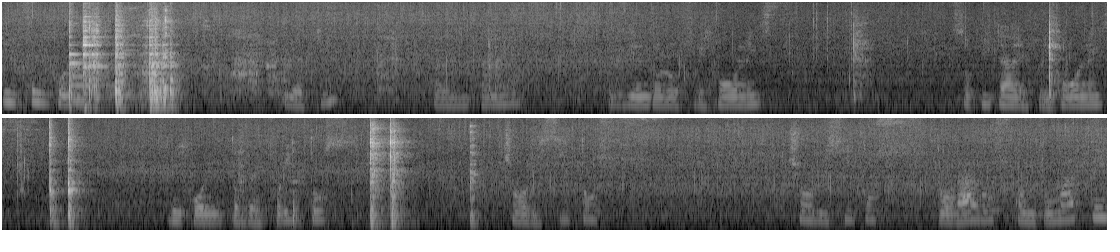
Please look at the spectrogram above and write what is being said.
y frijolitos. Aquí calentando, hirviendo los frijoles, sopita de frijoles, frijolitos refritos, choricitos, choricitos dorados con tomate,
